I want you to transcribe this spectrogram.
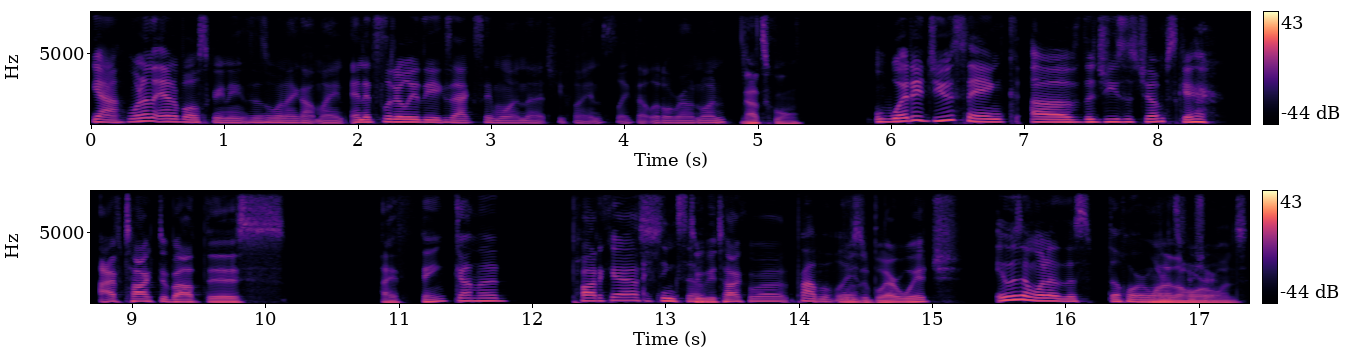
Yeah, one of the Annabelle screenings is when I got mine. And it's literally the exact same one that she finds, like that little round one. That's cool. What did you think of the Jesus jump scare? I've talked about this I think, on a podcast. I think so. Did we talk about Probably. Was it Blair Witch? It was in one of the the horror One ones. of the horror sure. ones.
